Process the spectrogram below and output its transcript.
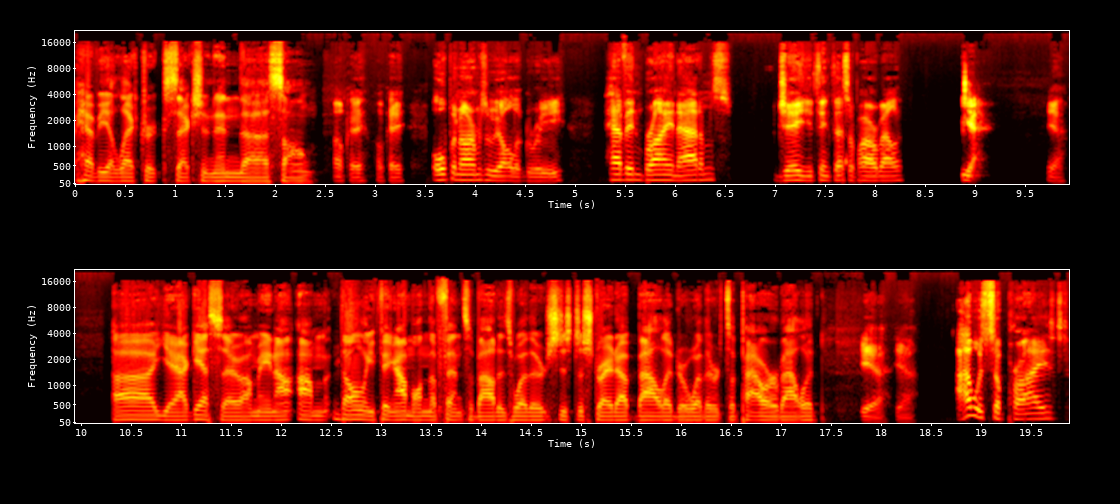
heavy electric section in the song. Okay, okay. Open Arms, we all agree. Heaven, Bryan Adams. Jay, you think that's a power ballad? Yeah. Yeah. Uh, yeah, I guess so. I mean, I, I'm the only thing I'm on the fence about is whether it's just a straight up ballad or whether it's a power ballad. Yeah, yeah. I was surprised,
